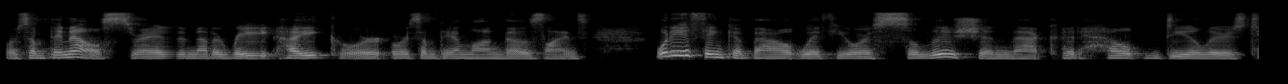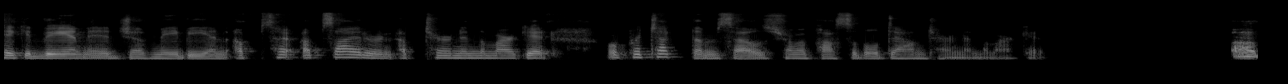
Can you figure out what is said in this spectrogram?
or something else, right? Another rate hike or or something along those lines. What do you think about with your solution that could help dealers take advantage of maybe an upside or an upturn in the market or protect themselves from a possible downturn in the market? Uh,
